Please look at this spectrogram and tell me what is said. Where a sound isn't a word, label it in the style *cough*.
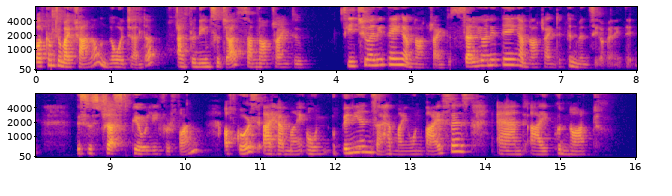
Welcome to my channel, No Agenda. As the name suggests, I'm not trying to teach you anything, I'm not trying to sell you anything, I'm not trying to convince you of anything. This is just purely for fun. Of course, I have my own opinions, I have my own biases, and I could not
